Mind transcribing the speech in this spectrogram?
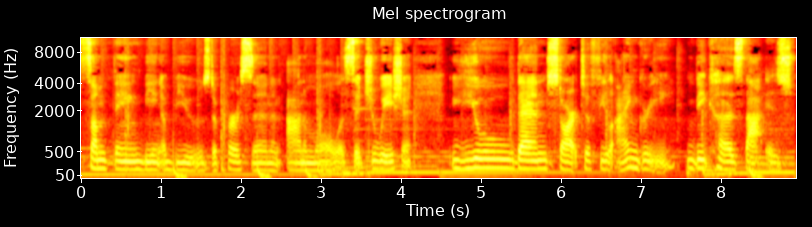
something being abused, a person, an animal, a situation, you then start to feel angry because that is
